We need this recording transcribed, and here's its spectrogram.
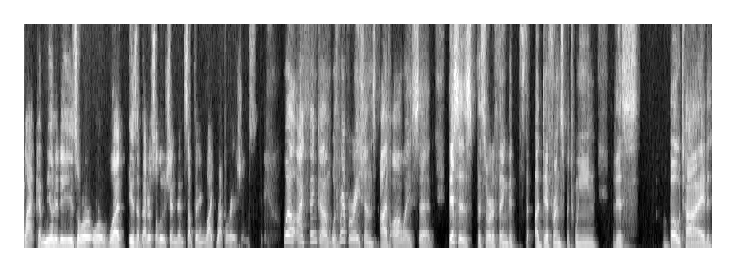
black communities or, or what is a better solution than something like reparations? Well, I think um, with reparations, I've always said this is the sort of thing that's a difference between this bow-tied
